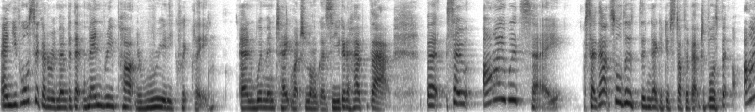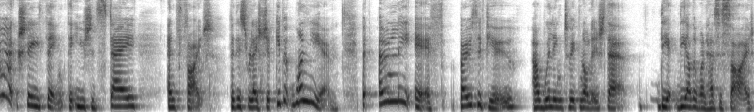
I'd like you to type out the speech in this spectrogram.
And you've also got to remember that men repartner really quickly and women take much longer. So you're going to have that. But so I would say, so that's all the, the negative stuff about divorce. But I actually think that you should stay and fight for this relationship. Give it one year, but only if both of you are willing to acknowledge that the the other one has a side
